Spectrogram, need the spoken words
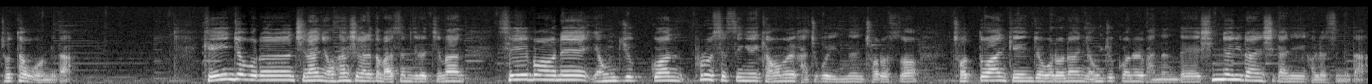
좋다고 봅니다. 개인적으로는 지난 영상 시간에도 말씀드렸지만 세 번의 영주권 프로세싱의 경험을 가지고 있는 저로서 저 또한 개인적으로는 영주권을 받는데 10년이라는 시간이 걸렸습니다.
